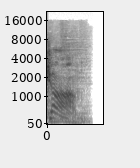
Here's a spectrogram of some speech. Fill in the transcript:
Inc.com.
